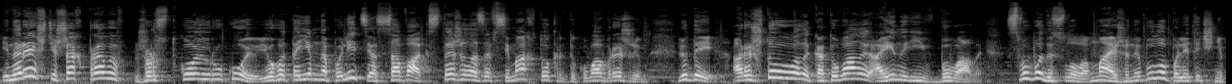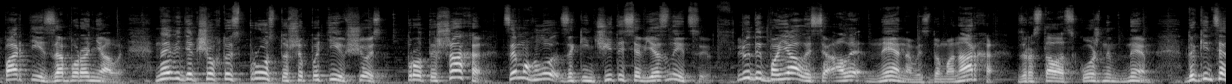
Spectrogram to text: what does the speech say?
І нарешті шах правив жорсткою рукою. Його таємна поліція Савак стежила за всіма, хто критикував режим. Людей арештовували, катували, а іноді й вбивали. Свободи слова майже не було, політичні партії забороняли. Навіть якщо хтось просто шепотів щось проти шаха, це могло закінчитися в'язницею. Люди боялися, але ненависть до монарха зростала з кожним днем. До кінця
